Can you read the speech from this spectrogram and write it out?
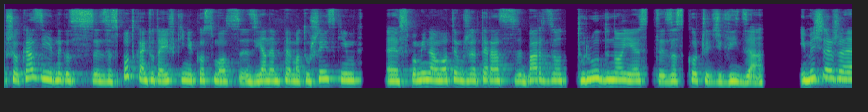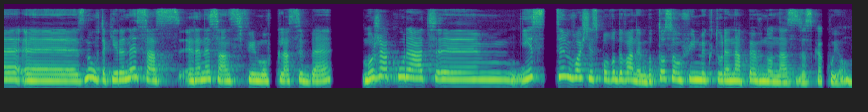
przy okazji jednego z, ze spotkań tutaj w kinie Kosmos z Janem P. Matuszyńskim, e, wspominał o tym, że teraz bardzo trudno jest zaskoczyć widza. I myślę, że e, znów taki renesans, renesans filmów klasy B może akurat jest tym właśnie spowodowanym, bo to są filmy, które na pewno nas zaskakują.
